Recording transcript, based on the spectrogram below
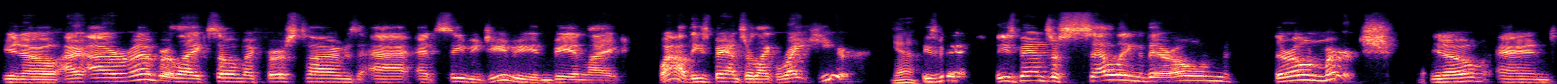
you know I, I remember like some of my first times at, at cbgb and being like wow these bands are like right here Yeah. these these bands are selling their own their own merch you know and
